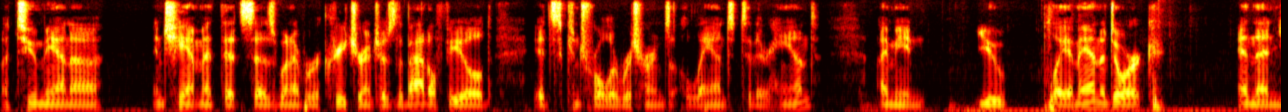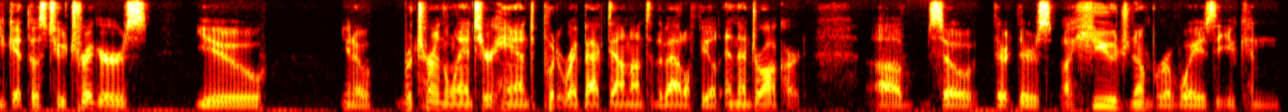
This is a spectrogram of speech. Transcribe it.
a two mana enchantment that says whenever a creature enters the battlefield, its controller returns a land to their hand. I mean, you play a mana dork, and then you get those two triggers. You, you know, return the land to your hand, put it right back down onto the battlefield, and then draw a card. Uh, so there, there's a huge number of ways that you can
